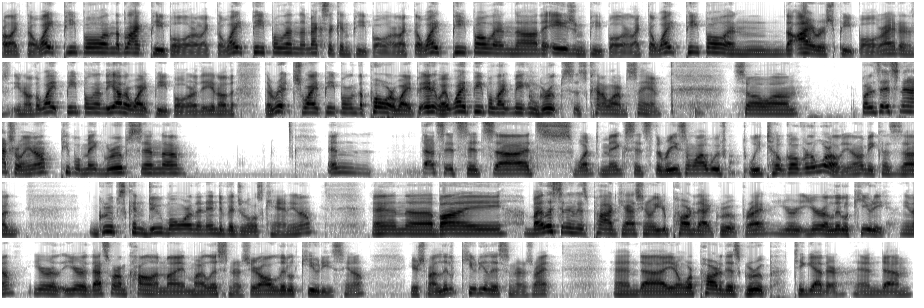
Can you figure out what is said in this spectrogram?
or like the white people and the black people, or like the white people and the Mexican people, or like the white people and uh, the Asian people, or like the white people and the Irish people, right? Or you know, the white people and the other white people, or the you know the, the rich white people and the poor white. People. Anyway, white people like making groups is kind of what I'm saying. So, um, but it's it's natural, you know. People make groups and uh, and that's it's it's uh it's what makes it's the reason why we've we took over the world, you know, because uh groups can do more than individuals can, you know. And uh, by by listening to this podcast, you know you're part of that group, right? You're you're a little cutie, you know. You're you're that's what I'm calling my my listeners. You're all little cuties, you know. You're just my little cutie listeners, right? And uh, you know we're part of this group together, and um,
